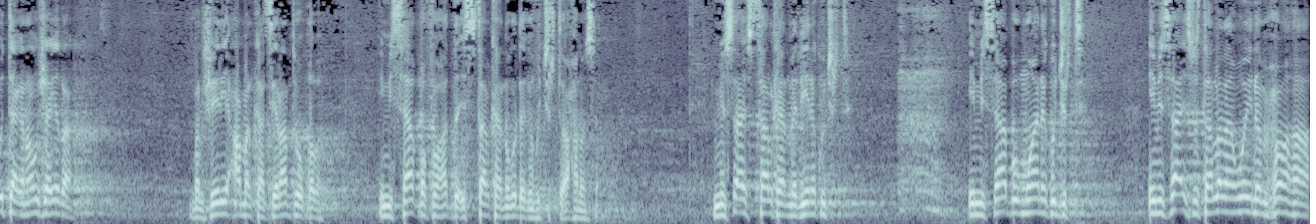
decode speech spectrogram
u taagan hawsha ayada. Bal fiiriya camalkaas yaraanta u qaba. Imisaa qofoo hadda isbitaalka nugu dhagan ku jirta oo xanuunsan. Imisaa isbitaalkan madiine ku jirta. Imisaa bumwaane ku jirta imisaa isbitaalladan weyno muxuu ahaa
